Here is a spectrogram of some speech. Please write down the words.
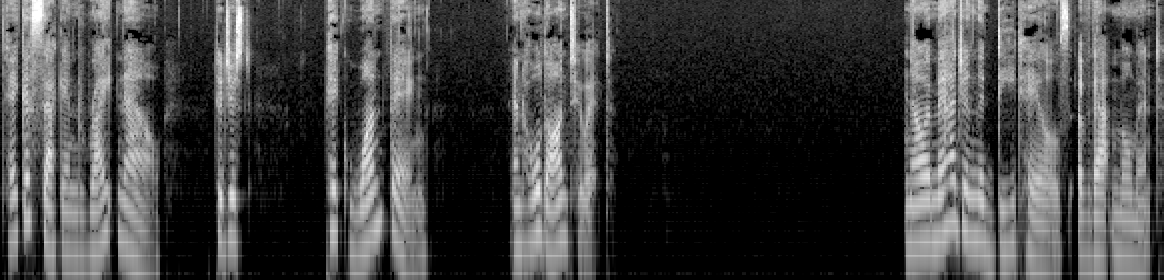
take a second right now to just pick one thing and hold on to it. Now imagine the details of that moment.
